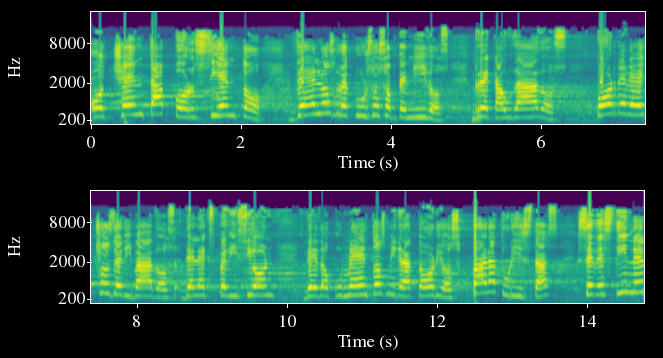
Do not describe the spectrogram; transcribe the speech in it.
80% de los recursos obtenidos, recaudados por derechos derivados de la expedición de documentos migratorios para turistas se destinen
